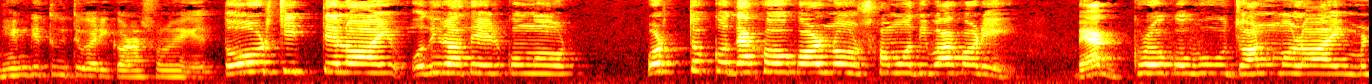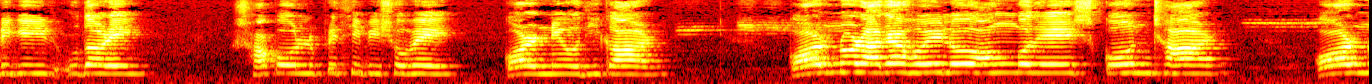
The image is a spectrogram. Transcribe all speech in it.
ভীমকে তুই তুকারি করা শুরু হয়ে গেছে। তোর চিত্তে লয় অধীরথের কোমর, প্রত্যক্ষ দেখো কর্ণ সমদিবা করে। ব্যাঘ্র কভু জন্মলয় মৃগীর উদরে। সকল পৃথিবী শোভে কর্ণে অধিকার। কর্ণ রাজা হইল অঙ্গদেশ কোন ছাড়? কর্ণ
